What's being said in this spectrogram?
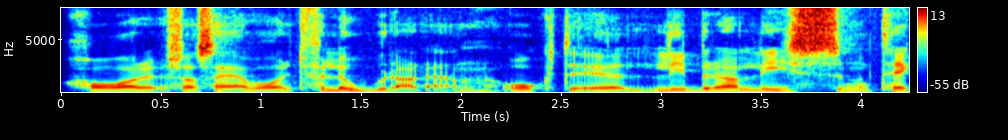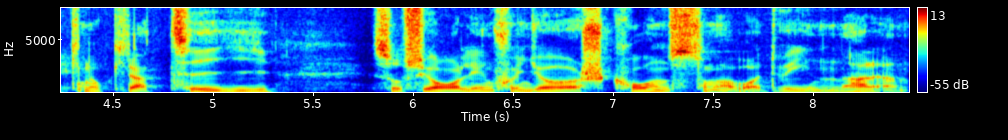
har så att säga varit förloraren. Och det är liberalism, teknokrati, social ingenjörskonst som har varit vinnaren.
